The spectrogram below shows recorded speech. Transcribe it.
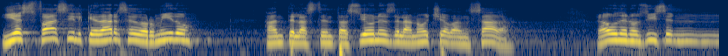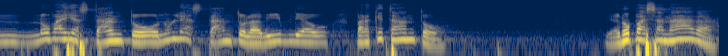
y es fácil quedarse dormido ante las tentaciones de la noche avanzada, donde nos dicen, no vayas tanto, o no leas tanto la Biblia, o ¿para qué tanto? no pasa nada.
